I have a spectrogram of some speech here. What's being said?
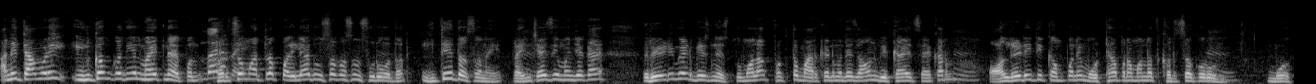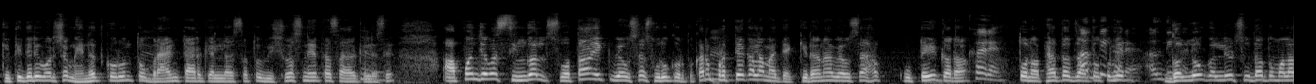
आणि त्यामुळे इन्कम कधी येईल माहीत नाही पण खर्च मात्र पहिल्या दिवसापासून सुरू होतात. इथे तसं नाही. फ्रँचायझी म्हणजे काय? रेडीमेड बिझनेस तुम्हाला फक्त मार्केटमध्ये जाऊन विकायचं आहे कारण ऑलरेडी ती कंपनी मोठ्या प्रमाणात खर्च करून कितीतरी वर्ष मेहनत करून तो ब्रँड तयार केलेला असतो तो विश्वसनीयता तयार केली असते. आपण जेव्हा सिंगल स्वतः एक व्यवसाय सुरू करतो कारण प्रत्येकाला माहिती आहे किराणा व्यवसाय हा कुठेही करा. तो नफ्यातच जातो. तुम्ही गल्लो गल्लीत सुद्धा तुम्हाला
